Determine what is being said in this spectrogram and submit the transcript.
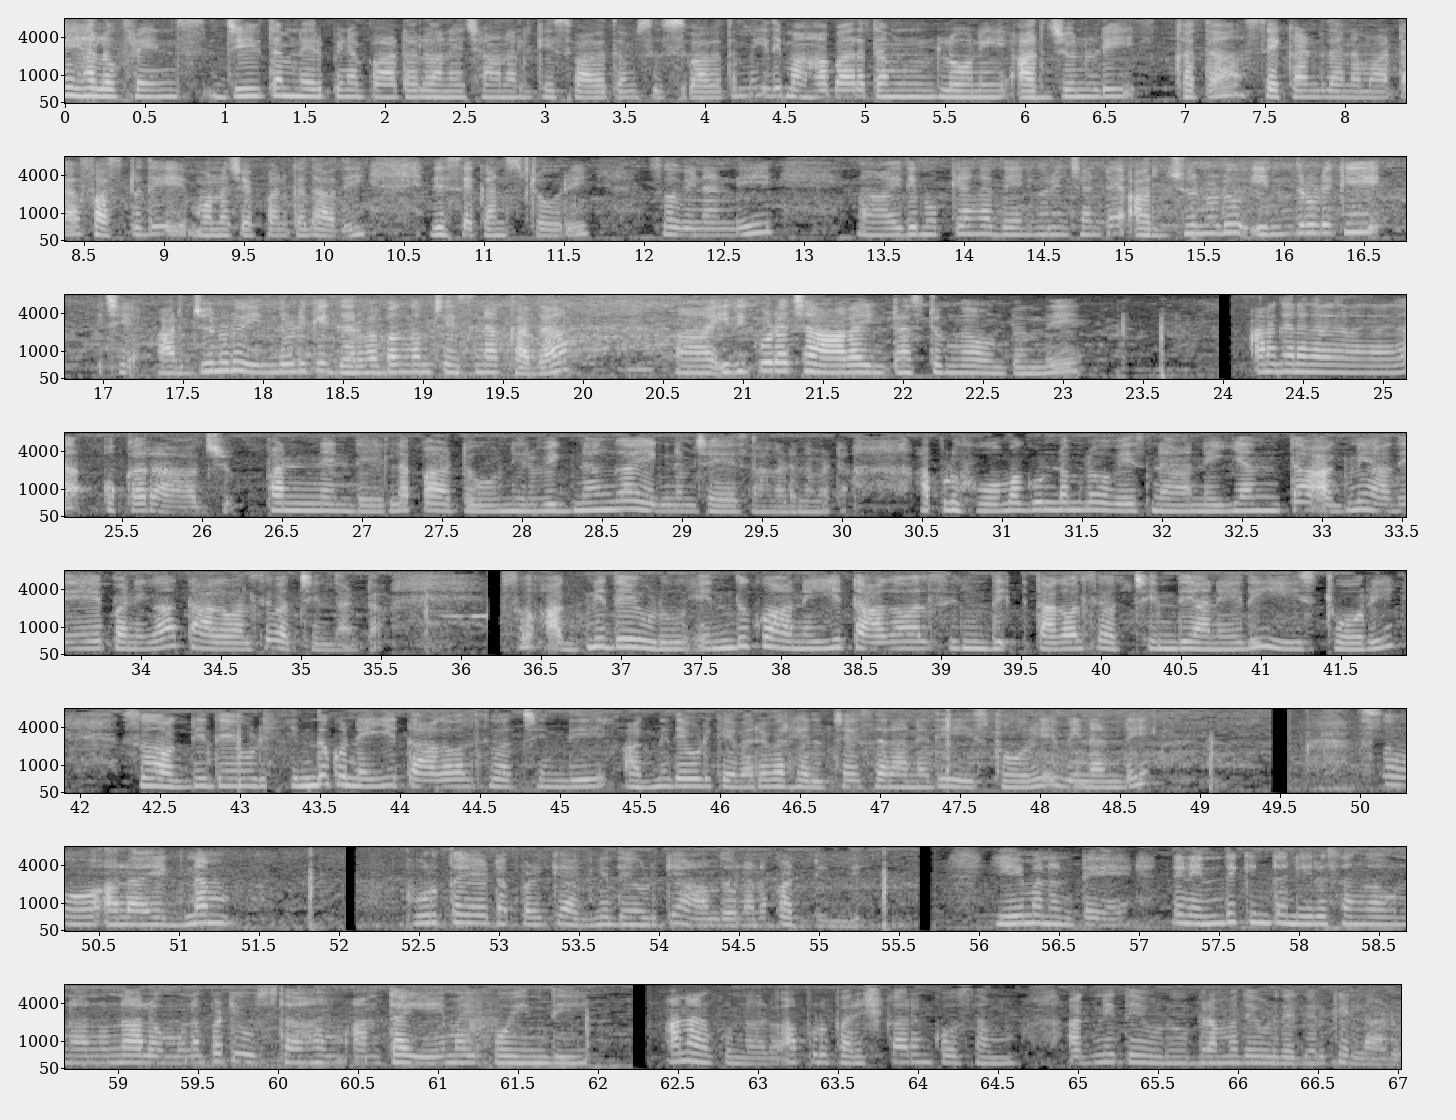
Hi hello friends జీవితం నేర్పిన పాటలు అనే ఛానల్కి స్వాగతం సుస్వాగతం. ఇది మహాభారతంలోని అర్జునుడి కథ సెకండ్ది అన్నమాట. ఫస్ట్ది మొన్న చెప్పాను కదా అది. ఇది సెకండ్ స్టోరీ. సో వినండి. ఇది ముఖ్యంగా దేని గురించి అంటే అర్జునుడు ఇంద్రుడికి అర్జునుడు ఇంద్రుడికి గర్వభంగం చేసిన కథ. ఇది కూడా చాలా ఇంట్రెస్టింగ్గా ఉంటుంది. అనగనగనగనగా ఒక రాజు పన్నెండేళ్ళ పాటు నిర్విఘ్నంగా యజ్ఞం చేయసాగాడనమాట అప్పుడు హోమగుండంలో వేసిన నెయ్యంతా అగ్ని అదే పనిగా తాగవలసి వచ్చిందంట. సో అగ్నిదేవుడు ఎందుకు ఆ నెయ్యి తాగవలసింది తాగవలసి వచ్చింది అనేది ఈ స్టోరీ. సో అగ్నిదేవుడు ఎందుకు నెయ్యి తాగవలసి వచ్చింది అగ్నిదేవుడికి ఎవరెవరు హెల్ప్ చేశారు అనేది ఈ స్టోరీ వినండి. సో అలా యజ్ఞం పూర్తయ్యేటప్పటికి అగ్నిదేవుడికి ఆందోళన పట్టింది. ఏమనంటే నేను ఎందుకింత నీరసంగా ఉన్నాను? నాలో మునపటి ఉత్సాహం అంతా ఏమైపోయింది? అని అనుకున్నాడు. అప్పుడు పరిష్కారం కోసం అగ్నిదేవుడు బ్రహ్మదేవుడి దగ్గరికి వెళ్ళాడు.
